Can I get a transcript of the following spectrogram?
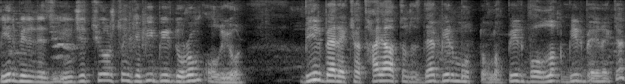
Birbirinizi incitiyorsun gibi bir durum oluyor. Bir bereket hayatınızda bir mutluluk, bir bolluk, bir bereket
